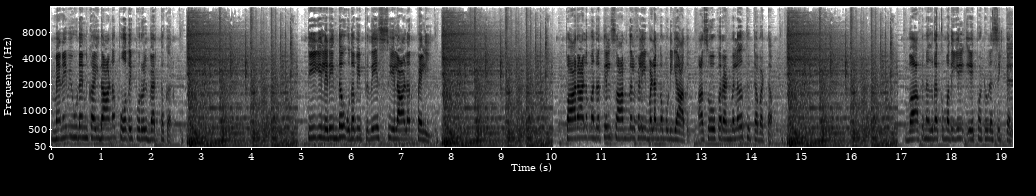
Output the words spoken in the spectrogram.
மனைவியுடன் கைதான போதைப்பொருள் வர்த்தகர். தீயில் எரிந்த உதவி பிரதேச செயலாளர் பலி. பாராளுமன்றத்தில் சான்றிதழ்களை வழங்க முடியாது. அசோக ரன்வல திட்டவட்டம். வாகன இறக்குமதியில் ஏற்பட்டுள்ள சிக்கல்.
